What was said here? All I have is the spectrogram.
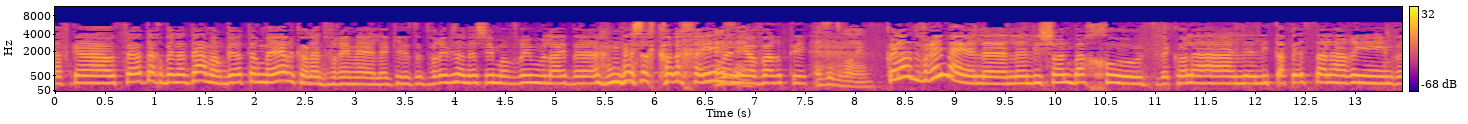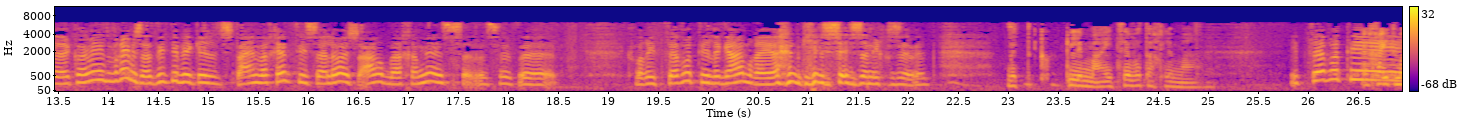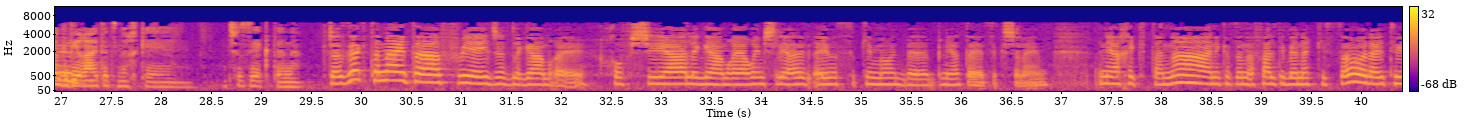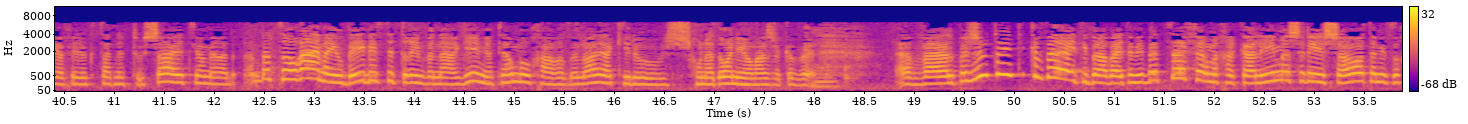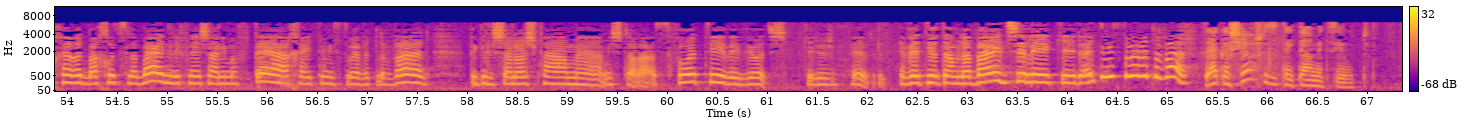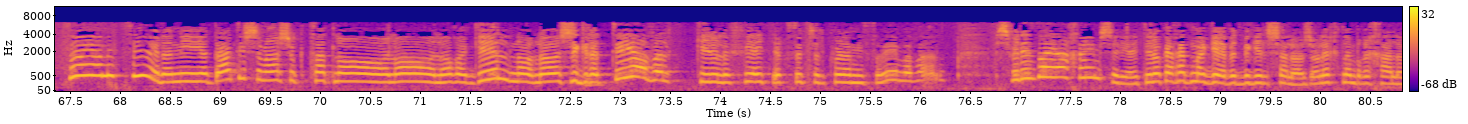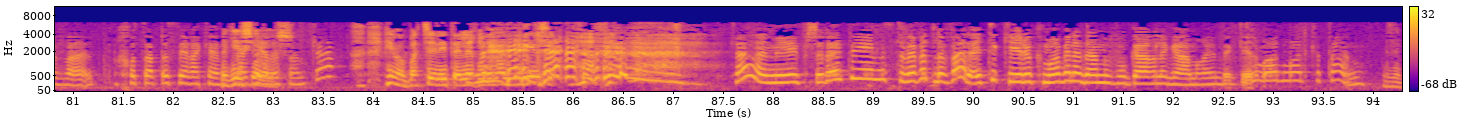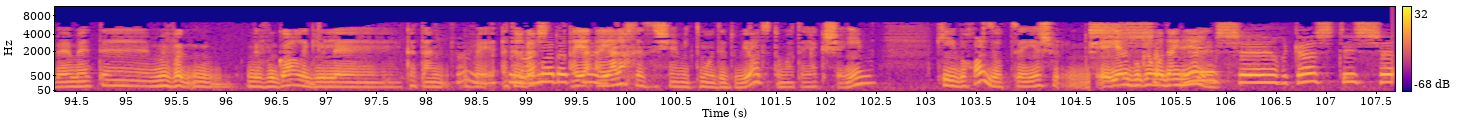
דווקא עושה אותך בן אדם הרבה יותר מהר, כל הדברים האלה. כאילו, זה דברים שאנשים עוברים אולי במשך כל החיים, איזה? אני עברתי. איזה דברים? כל הדברים האלה, לישון בחוץ, וכל ה... להתאפס על הרים, וכל מיני דברים שעשיתי בגיל שתיים וחצי, שלוש, ארבע, חמש, שזה... כבר עיצב אותי לגמרי עד גיל שש, אני חושבת. למה? עיצב אותך למה? עיצב אותי... איך היית מגדירה את עצמך כג'וזי הקטנה? ג'וזי הקטנה הייתה free agent לגמרי, חופשייה לגמרי. ההורים שלי היו עסוקים מאוד בבניית העסק שלהם. אני הכי קטנה, אני כזה נפלתי בין הכיסאות, הייתי אפילו קצת נטושה, הייתי אומרת. בצהריים היו בייביסטרים ונהגים, יותר מאוחר, זה לא היה כאילו שכונת עוני או משהו כזה. אבל פשוט הייתי כזה, הייתי באה הביתה מבית ספר, מחכה לאימא שלי, שעות אני זוכרת בחוץ לבית, לפני שהיה לי מפתח, הייתי מסתובבת לבד, בגיל שלוש פעם אה, המשטרה אספו אותי והביאו כאילו, הבאתי אותם לבית שלי, כאילו, הייתי מסתובבת לבד. זה היה קשה או שזאת הייתה המציאות? זה היה המציאות. אני ידעתי שמשהו קצת לא, לא, לא רגיל, לא, לא שגרתי, אבל כאילו לפי ההתייחסות של כולם מסביב, אבל בשבילי זה היה החיים שלי. הייתי לוקחת מגבת בגיל שלוש, הולכת לבריכה לבד, חוצה פסי רכבת, בגיל שלוש. לשם. כן. אם הבת שלי תלך לבד בגיל שלוש. כן, אני פשוט הייתי מסתובבת לבד, הייתי כאילו כמו בן אדם מבוגר לגמרי, בגיל מאוד מאוד קטן. זה באמת אה, מבוגר לגיל אה, קטן. כן, ואת הרגשת, היה, היה לך איזה שהן התמודדויות? זאת אומרת, היה קשיים? כי בכל זאת, אה, יש, ילד בוגר הוא עדיין ילד. שהרגשתי ש...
